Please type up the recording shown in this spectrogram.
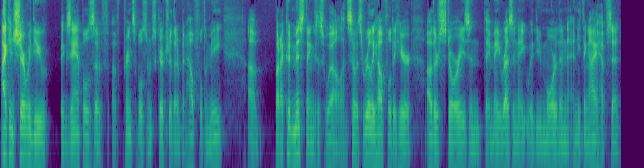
I can share with you examples of, of principles from Scripture that have been helpful to me, uh, but I could miss things as well. And so it's really helpful to hear other stories, and they may resonate with you more than anything I have said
